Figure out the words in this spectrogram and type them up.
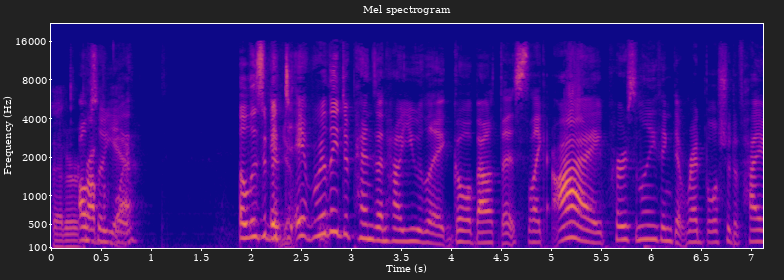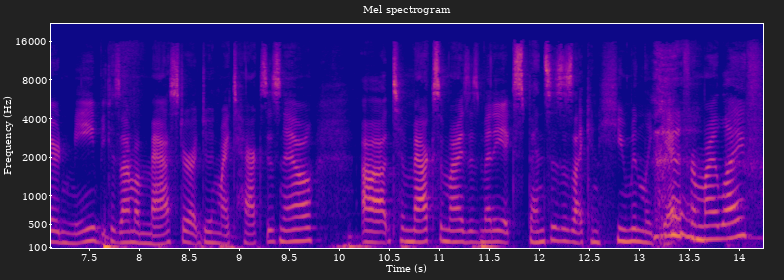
better? Also, Probably. yeah. Elizabeth. It, it really depends on how you like go about this. Like I personally think that Red Bull should have hired me because I'm a master at doing my taxes now, uh, to maximize as many expenses as I can humanly get from my life.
